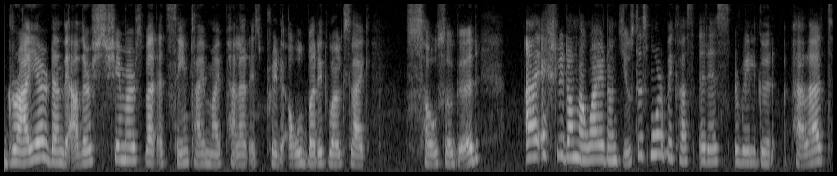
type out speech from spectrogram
drier than the other shimmers but at the same time my palette is pretty old but it works like so so good. I actually don't know why I don't use this more because it is a really good palette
